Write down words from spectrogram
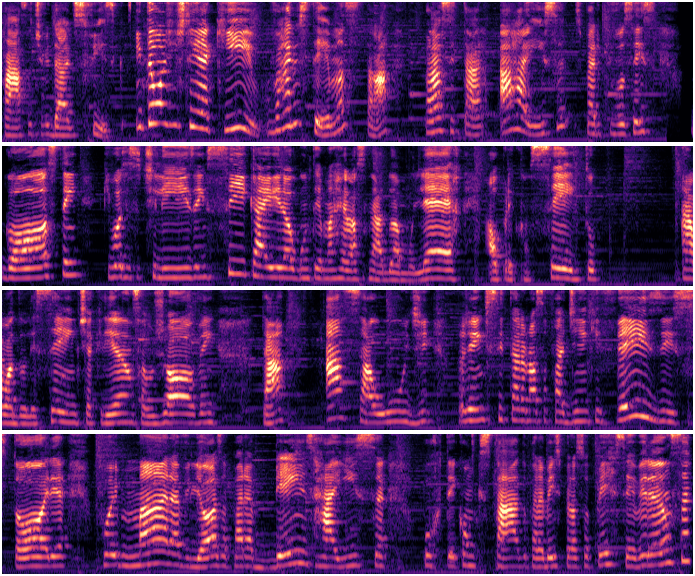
faça atividades físicas. Então a gente tem aqui vários temas, tá? Para citar a Raíssa. Espero que vocês gostem, que vocês utilizem. Se cair algum tema relacionado à mulher, ao preconceito, ao adolescente, à criança, ao jovem, tá? A saúde, pra gente citar a nossa fadinha que fez história, foi maravilhosa, parabéns Raíssa por ter conquistado, parabéns pela sua perseverança.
